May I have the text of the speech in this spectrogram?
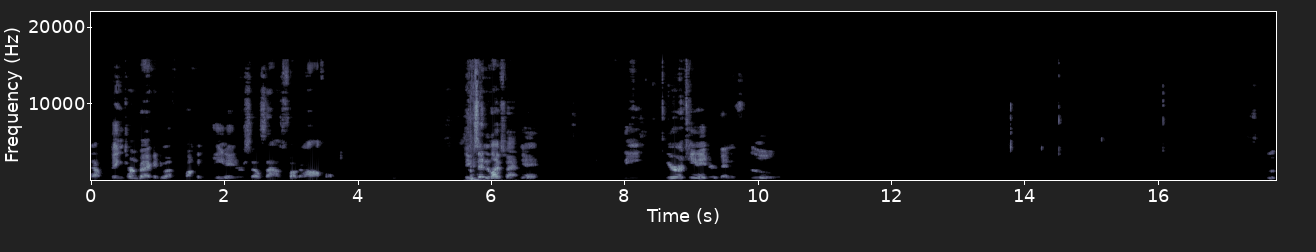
Now, being turned back into a fucking teenager still sounds fucking awful. The extended lifespan, yeah. The you're a teenager, then ugh. Hmm. Hmm. Hmm.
